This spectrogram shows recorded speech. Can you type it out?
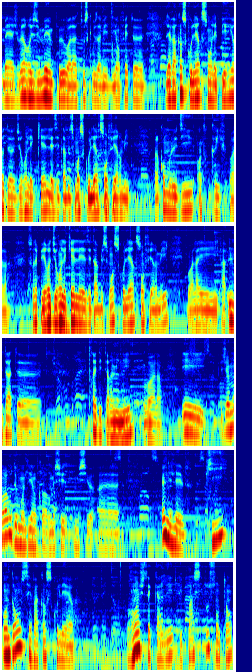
Mais je vais résumer un peu voilà, tout ce que vous avez dit. En fait, euh, les vacances scolaires sont les périodes durant lesquelles les établissements scolaires sont fermés. Voilà, comme on le dit entre griffes, voilà. Ce sont les périodes durant lesquelles les établissements scolaires sont fermés, voilà, et à une date euh, très déterminée, voilà. Et j'aimerais vous demander encore, monsieur, monsieur euh, un élève qui, pendant ses vacances scolaires, range ses cahiers et passe tout son temps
